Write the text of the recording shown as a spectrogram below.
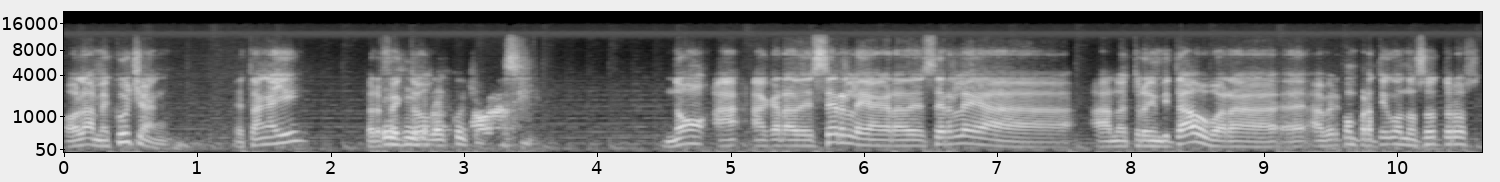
Hola, ¿me escuchan? ¿Están allí? Perfecto. Ahora sí. No, agradecerle, agradecerle a, a nuestro invitado para eh, haber compartido con nosotros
